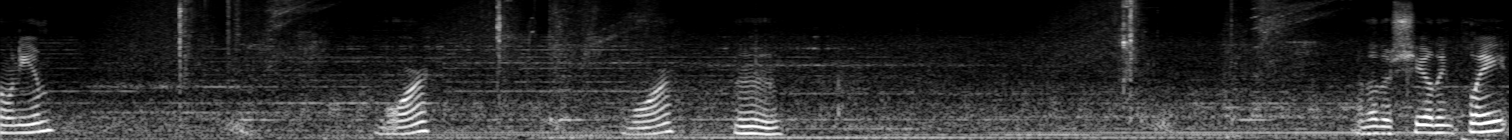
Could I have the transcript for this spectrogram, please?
Plutonium. More. More. Hmm. Another shielding plate.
